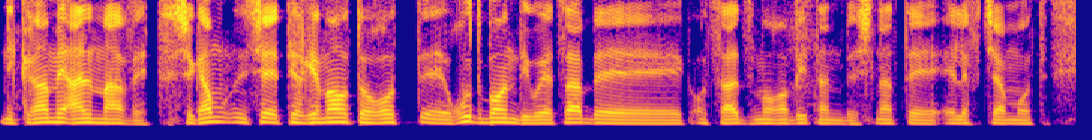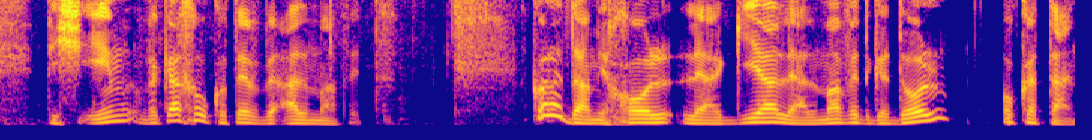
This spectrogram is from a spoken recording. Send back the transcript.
נקרא מעל מוות, שגם, שתרגמה אותו רות, אה, רות בונדי, הוא יצא בהוצאת זמורה ביטן בשנת אה, 1990, וככה הוא כותב בעל מוות. כל אדם יכול להגיע לעל מוות גדול או קטן,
